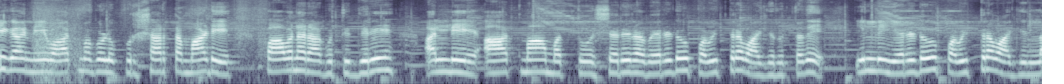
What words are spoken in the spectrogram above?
ಈಗ ನೀವು ಆತ್ಮಗಳು ಪುರುಷಾರ್ಥ ಮಾಡಿ ಪಾವನರಾಗುತ್ತಿದ್ದೀರಿ. ಅಲ್ಲಿ ಆತ್ಮ ಮತ್ತು ಶರೀರವೆರಡೂ ಪವಿತ್ರವಾಗಿರುತ್ತದೆ. ಇಲ್ಲಿ ಎರಡೂ ಪವಿತ್ರವಾಗಿಲ್ಲ.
